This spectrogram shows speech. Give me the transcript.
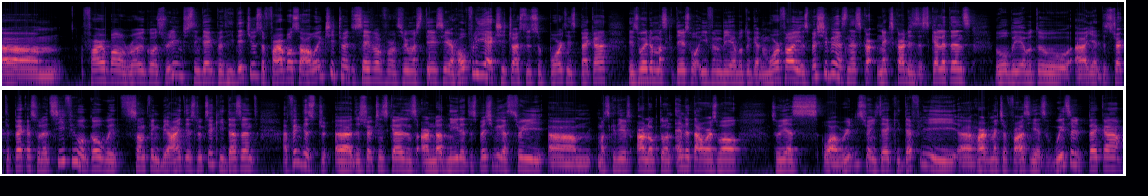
Um, Fireball, Royal Ghost, really interesting deck, but he did use the Fireball, so I'll actually try to save up for 3 Musketeers here. Hopefully he actually tries to support his P.E.K.K.A. This way the Musketeers will even be able to get more value, especially because next card, next card is the Skeletons, who will be able to uh, yeah, distract the P.E.K.K.A. So let's see if he will go with something behind this. Looks like he doesn't. I think this uh, Distraction Skeletons are not needed, especially because 3 um, Musketeers are locked on and the tower as well. So he has, wow, really strange deck. He definitely a uh, hard matchup for us. He has Wizard, P.E.K.K.A.,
